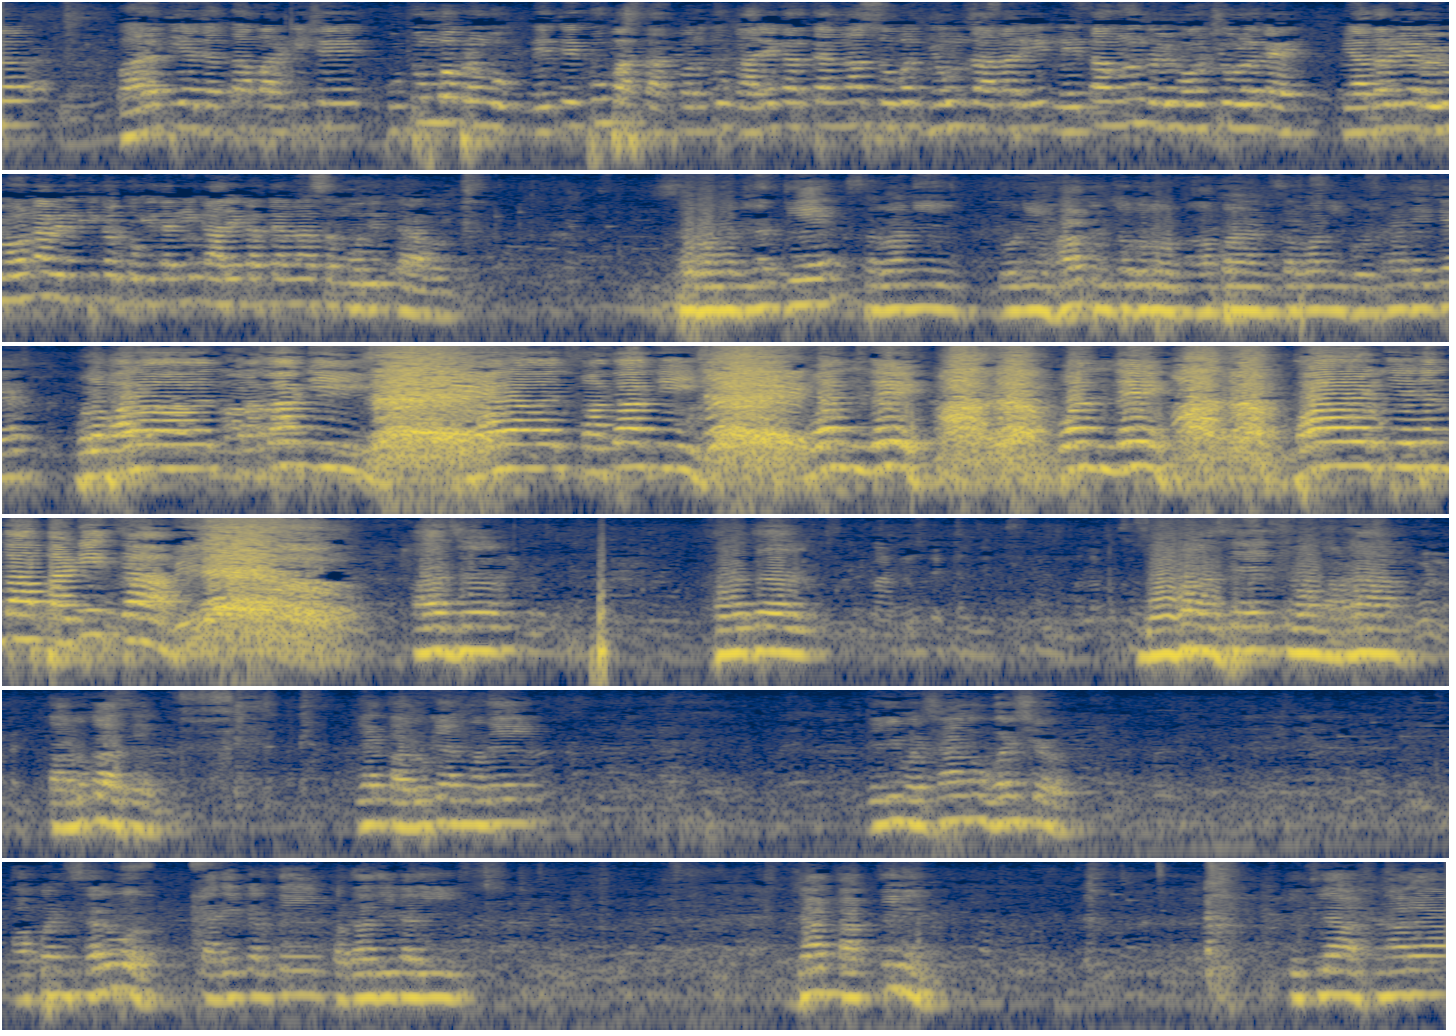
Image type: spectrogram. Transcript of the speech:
भारतीय जनता पार्टीचे कुटुंब प्रमुख नेते खूप असतात परंतु कार्यकर्त्यांना सोबत घेऊन जाणारी नेता म्हणून रविभाऊंची ओळख आहे. मी आदरणीय रविभाऊंना विनंती करतो की त्यांनी कार्यकर्त्यांना संबोधित करावं. सर्वांना विनंती आहे. सर्वांनी दोन्ही हात उंच करून आपण सर्वांनी घोषणा द्यायच्या बोला भारत माता की भारत माता की वंदे वंदे भारतीय जनता पार्टीचा हो। आज खर तर असेल किंवा म्हणा तालुका असेल या तालुक्यांमध्ये गेली वर्षानुवर्ष आपण सर्व कार्यकर्ते पदाधिकारी ज्या ताकदीने तिथल्या असणाऱ्या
